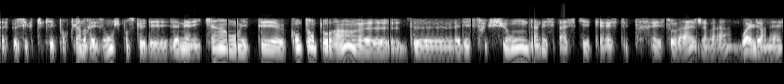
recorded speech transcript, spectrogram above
Ça peut s'expliquer pour plein de raisons. Je pense que les Américains ont été euh, contemporains euh, de la destruction d'un espace qui était resté très sauvage, voilà, wilderness.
